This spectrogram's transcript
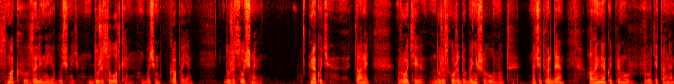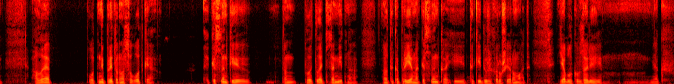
Смак взагалі не яблучний. Дуже солодке, бачимо, капає, дуже сочне. М'якоть танеть в роті дуже схоже до бенішигун. От, наче тверде, але м'якоть прямо в роті тане. Але от не приторно солодке, кислинки там ледь-ледь замітна, але така приємна кислинка і такий дуже хороший аромат. Яблуко взагалі, як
